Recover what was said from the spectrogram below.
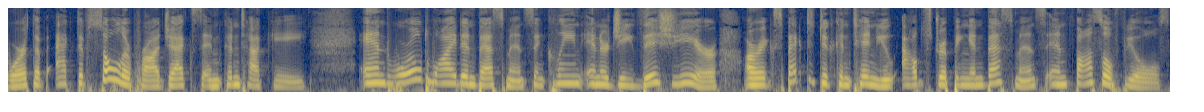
worth of active solar projects in Kentucky. And worldwide investments in clean energy this year are expected to continue outstripping investments in fossil fuels,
